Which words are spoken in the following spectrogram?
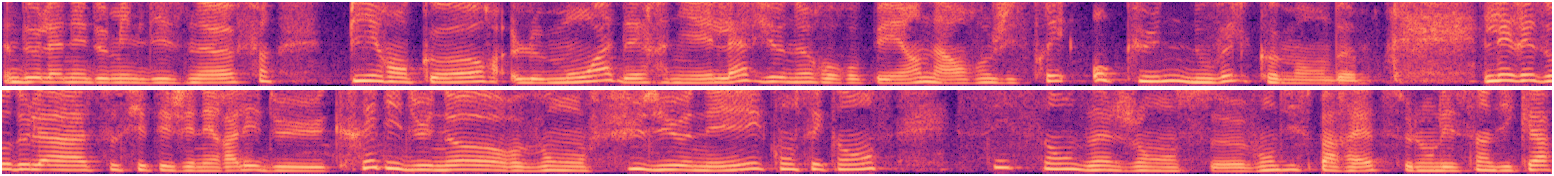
de l'année 2019. Pire encore, le mois dernier, l'avionneur européen n'a enregistré aucune nouvelle commande. Les réseaux de la Société Générale et du Crédit du Nord vont fusionner. Conséquence, 600 agences vont disparaître. Selon les syndicats,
